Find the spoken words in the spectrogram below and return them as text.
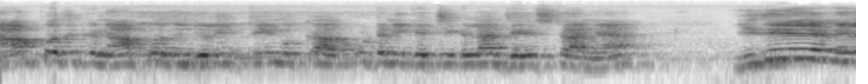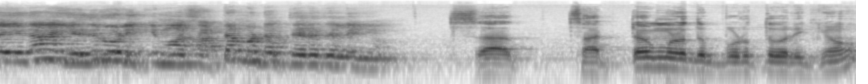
நாற்பதுக்கு நாற்பதுன்னு சொல்லி திமுக கூட்டணி கட்சிகள்லாம் ஜெயிச்சிட்டாங்க. இதே நிலை தான் எதிரொலிக்குமா சட்டமன்ற தேர்தலையும்? ச சட்டமன்றத்தை பொறுத்த வரைக்கும்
